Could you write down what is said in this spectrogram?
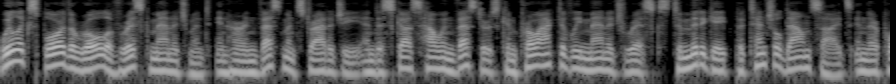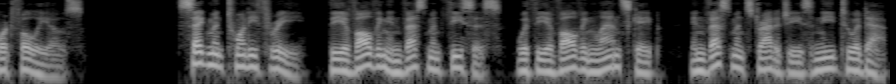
We'll explore the role of risk management in her investment strategy and discuss how investors can proactively manage risks to mitigate potential downsides in their portfolios. Segment 23 The Evolving Investment Thesis With the evolving landscape, investment strategies need to adapt.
